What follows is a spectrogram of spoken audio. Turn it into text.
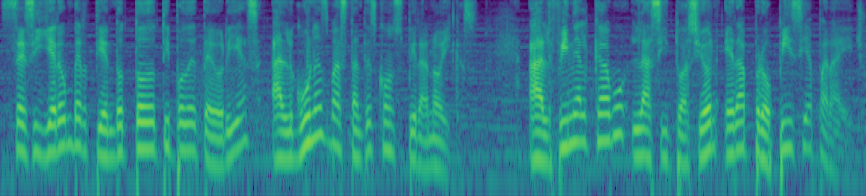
Se siguieron vertiendo todo tipo de teorías, algunas bastante conspiranoicas. Al fin y al cabo, la situación era propicia para ello.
